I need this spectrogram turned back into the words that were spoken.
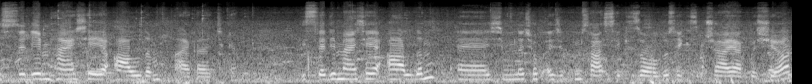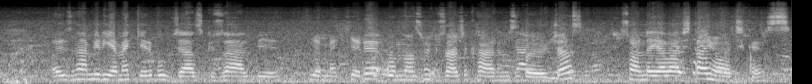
İstediğim her şeyi aldım arkadaşlar. İstediğim her şeyi aldım. Ee, şimdi de çok acıktım. Saat 8 oldu. 8.30'a yaklaşıyor. O yüzden bir yemek yeri bulacağız. Güzel bir yemek yeri. Ondan sonra güzelce karnımızı doyuracağız. Sonra da yavaştan yola çıkarız.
